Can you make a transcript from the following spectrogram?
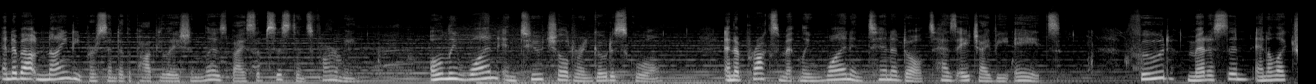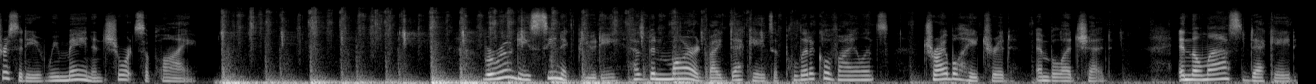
and about 90% of the population lives by subsistence farming. Only one in two children go to school, and approximately one in 10 adults has HIV AIDS. Food, medicine, and electricity remain in short supply. Burundi's scenic beauty has been marred by decades of political violence, tribal hatred, and bloodshed. In the last decade,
